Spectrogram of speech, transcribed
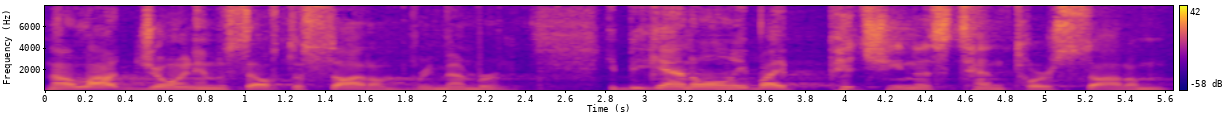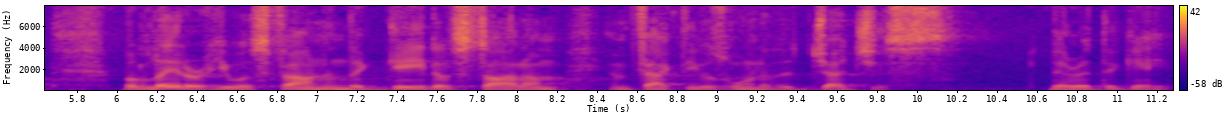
Now, Lot joined himself to Sodom, remember? He began only by pitching his tent towards Sodom, but later he was found in the gate of Sodom. In fact, he was one of the judges there at the gate.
